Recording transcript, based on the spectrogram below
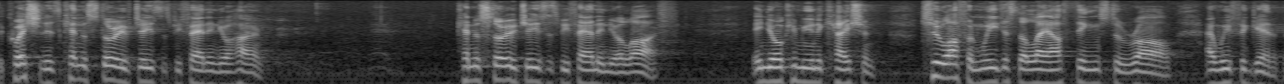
The question is can the story of Jesus be found in your home? Can the story of Jesus be found in your life, in your communication? Too often we just allow things to roll and we forget it.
